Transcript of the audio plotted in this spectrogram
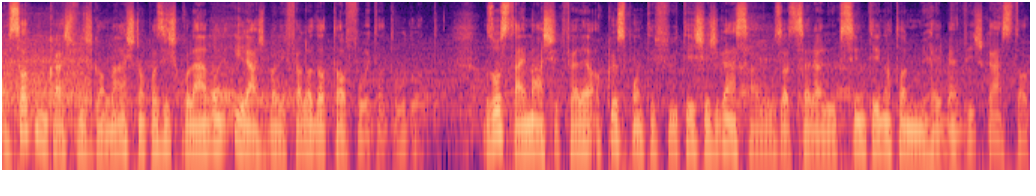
A szakmunkás vizsga másnap az iskolában írásbeli feladattal folytatódott. Az osztály másik fele a központi fűtés és gázhálózat szerelők szintén a tanműhelyben vizsgáztak.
